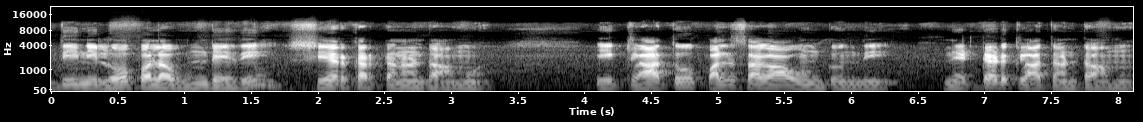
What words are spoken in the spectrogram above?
దీని లోపల ఉండేది షేర్ కర్టన్ అంటాము. ఈ క్లాత్ పలసగా ఉంటుంది. నెట్టెడ్ క్లాత్ అంటాము.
